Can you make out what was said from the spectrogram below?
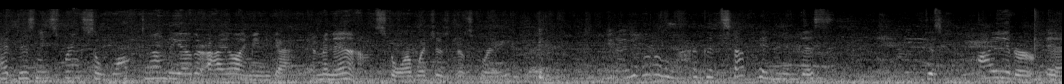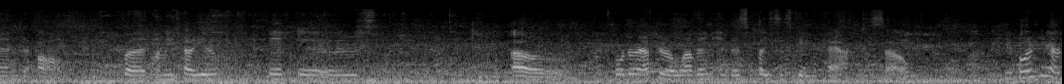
at Disney Springs. So walk down the other aisle. I mean, you got M&M store, which is just great. But, you know, you have a lot of good stuff hidden in this this quieter end. Um, but let me tell you, it is oh quarter after 11, and this place is getting packed. So people are here.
